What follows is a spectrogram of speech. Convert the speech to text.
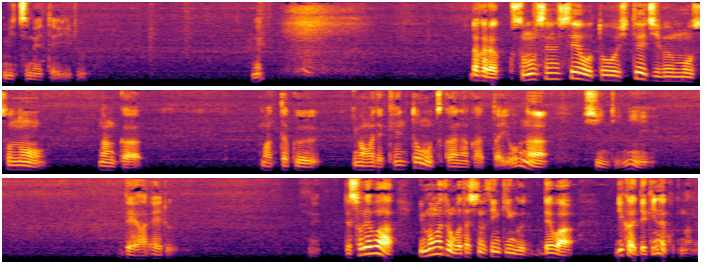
見つめている。ね。だからその先生を通して自分もそのなんか全く今まで見当もつかなかったような真理に出会える。ね、でそれは今までの私の thinking では理解できないことなのよ。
